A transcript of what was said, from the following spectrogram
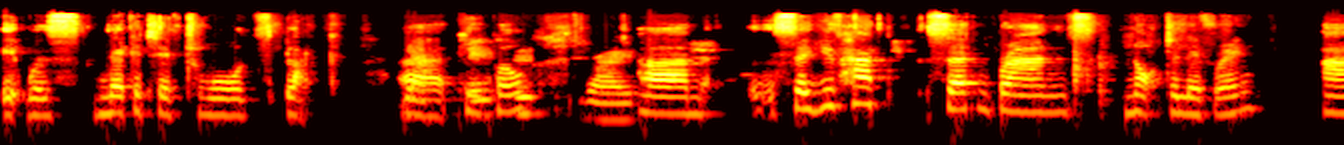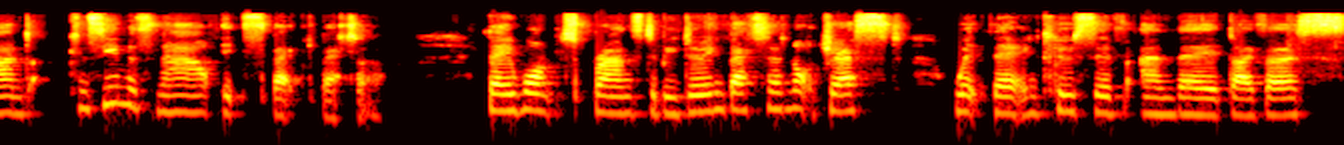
it was negative towards black uh, yeah, people. Right. Um, so you've had certain brands not delivering, and consumers now expect better. They want brands to be doing better, not just with their inclusive and their diverse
